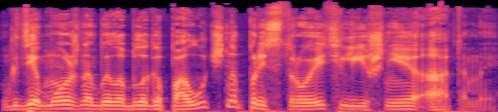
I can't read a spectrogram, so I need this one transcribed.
где можно было благополучно пристроить лишние атомы.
